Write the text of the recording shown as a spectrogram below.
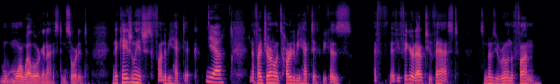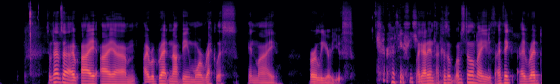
more well organized and sorted. And occasionally it's just fun to be hectic. Yeah. And if I journal, it's harder to be hectic because if, if you figure it out too fast, sometimes you ruin the fun. Sometimes I I I um I regret not being more reckless in my earlier youth. Earlier Like I didn't because I'm I'm still in my youth. I think I read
